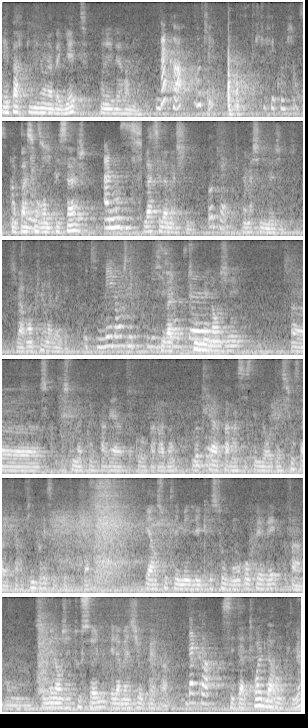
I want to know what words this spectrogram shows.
mieux. éparpillés dans la baguette, on les verra bien. D'accord, ok. Je te fais confiance. On passe au remplissage. Allons-y. Là, c'est la machine, Ok. la machine magique, qui va remplir la baguette, Et qui mélange les, les qui va tout euh, mélanger euh, ce qu- ce qu'on a préparé à- auparavant. Donc là, par un système de rotation, ça va faire vibrer cette petite flamme. Et ensuite, les, cristaux vont opérer, enfin, vont se mélanger tout seuls et la magie opérera. D'accord, C'est à toi de la remplir,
